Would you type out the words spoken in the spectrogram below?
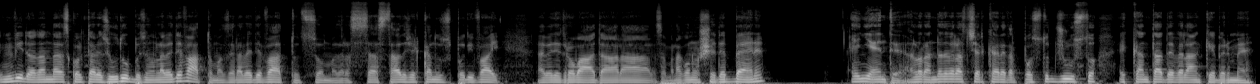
vi invito ad andare ad ascoltare su YouTube se non l'avete fatto, ma se l'avete fatto, insomma, se la state cercando su Spotify, l'avete trovata, la, insomma, la conoscete bene. E niente, allora andatevela a cercare dal posto giusto e cantatevela anche per me.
